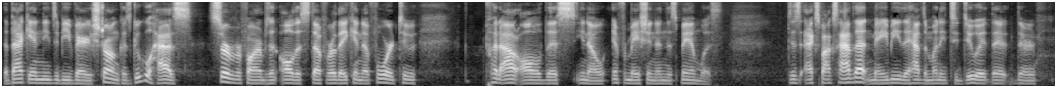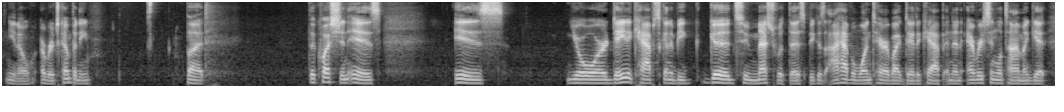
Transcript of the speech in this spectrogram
the back end needs to be very strong because Google has server farms and all this stuff where they can afford to put out all of this, you know, information in this bandwidth. Does Xbox have that? Maybe they have the money to do it. They're, they're you know, a rich company. But the question is, is your data cap's going to be good to mesh with this because I have a one terabyte data cap, and then every single time I get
